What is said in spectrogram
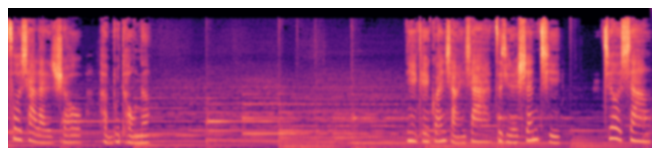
坐下来的时候很不同呢？你也可以观想一下自己的身体，就像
